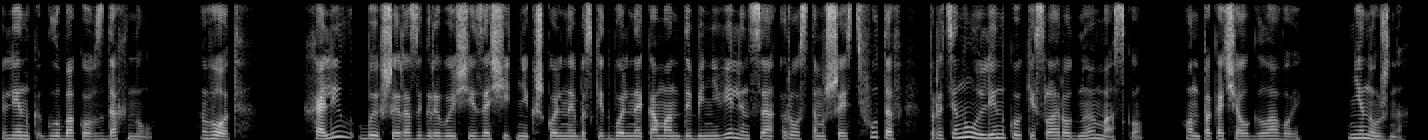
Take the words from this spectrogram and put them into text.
Линк глубоко вздохнул. «Вот». Халил, бывший разыгрывающий защитник школьной баскетбольной команды Беневелинса, ростом 6 футов, протянул Линку кислородную маску. Он покачал головой. «Не нужно.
